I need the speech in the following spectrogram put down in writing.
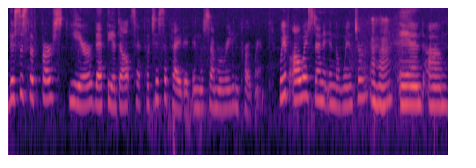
this is the first year that the adults have participated in the summer reading program. We've always done it in the winter, and um,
